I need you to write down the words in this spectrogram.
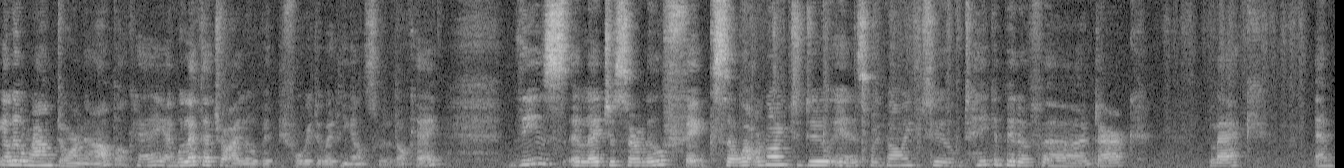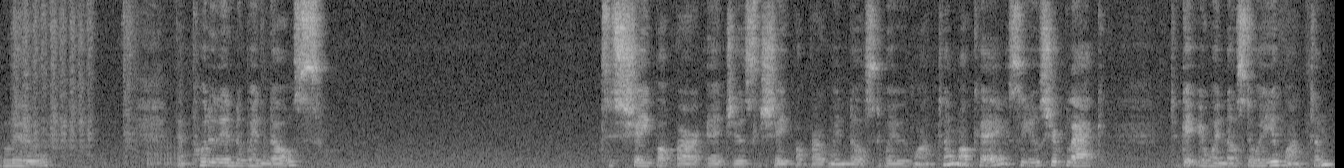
a little round doorknob, okay? And we'll let that dry a little bit before we do anything else with it, okay? These uh, ledges are a little thick, so what we're going to do is we're going to take a bit of uh, dark black and blue and put it in the windows to shape up our edges, shape up our windows the way we want them, okay? So use your black to get your windows the way you want them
